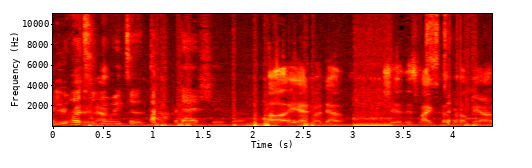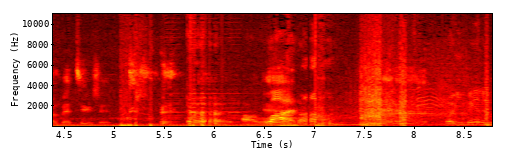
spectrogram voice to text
Glad you you're better your way to the top for that shit, bro. Oh yeah, no doubt. Shit, this mic club helped me out a bit too. Shit. Uh, a lot, huh? Yeah. Well, you made it.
